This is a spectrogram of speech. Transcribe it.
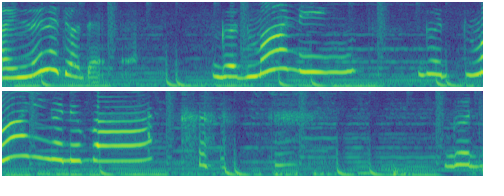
അല്ലല്ലോ ചോട്ടെ good morning good morning Anupa good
